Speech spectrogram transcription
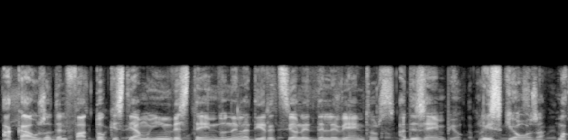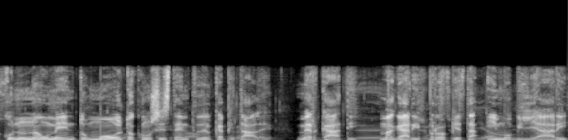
a causa del fatto che stiamo investendo nella direzione delle ventures, ad esempio, rischiosa, ma con un aumento molto consistente del capitale mercati, magari proprietà immobiliari,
